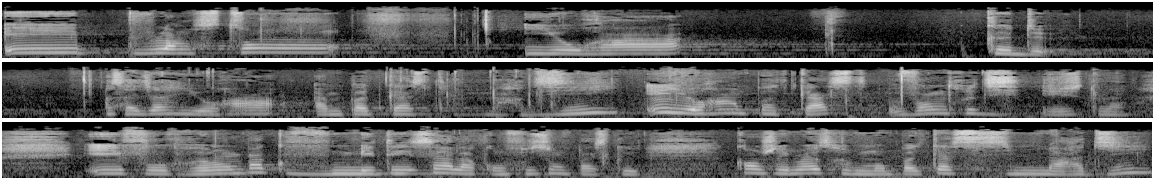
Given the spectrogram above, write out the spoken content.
Et pour l'instant, il y aura que deux. C'est-à-dire il y aura un podcast mardi et il y aura un podcast vendredi, justement. Et il faut vraiment pas que vous mettez ça à la confusion parce que quand je vais mettre mon podcast mardi,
